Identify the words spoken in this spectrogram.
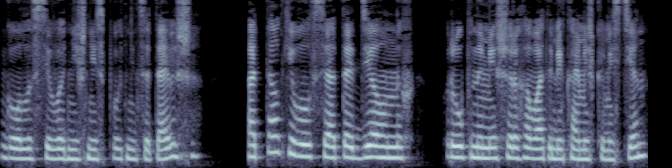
Голос сегодняшней спутницы Тавиша отталкивался от отделанных крупными шероховатыми камешками стен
